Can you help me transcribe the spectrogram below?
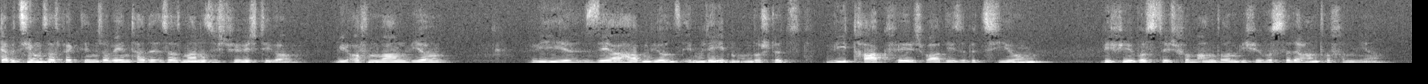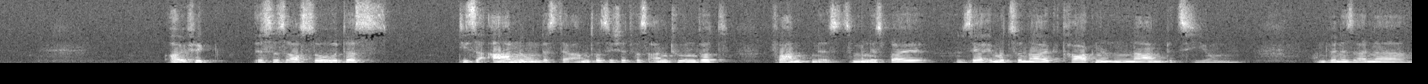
Der Beziehungsaspekt, den ich erwähnt hatte, ist aus meiner Sicht viel wichtiger. Wie offen waren wir? Wie sehr haben wir uns im Leben unterstützt? Wie tragfähig war diese Beziehung? Wie viel wusste ich vom anderen? Wie viel wusste der andere von mir? Häufig ist es auch so, dass diese Ahnung, dass der andere sich etwas antun wird, vorhanden ist. Zumindest bei sehr emotional getragenen und nahen Beziehungen. Und wenn es eine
